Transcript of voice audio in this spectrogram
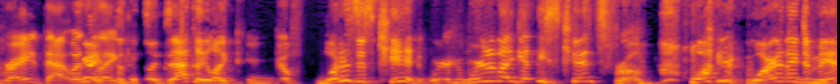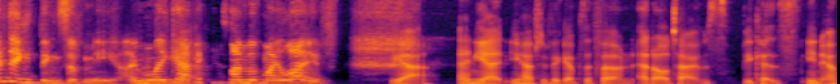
right? That was Right, like, it's exactly like what is this kid? Where where did I get these kids from? Why why are they demanding things of me? I'm like Yeah. having the time of my life. yeah. And yet you have to pick up the phone at all times because, you know,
